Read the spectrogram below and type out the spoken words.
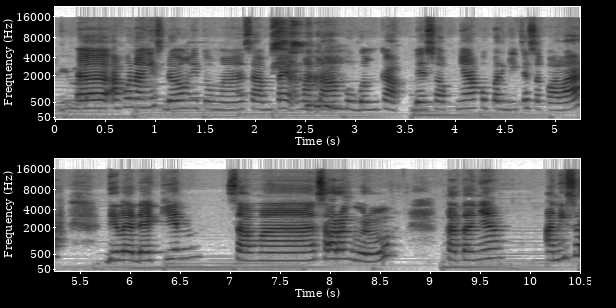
Eh, aku nangis dong itu mah sampai mata aku bengkak. Besoknya aku pergi ke sekolah, diledekin sama seorang guru. Katanya, Anissa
